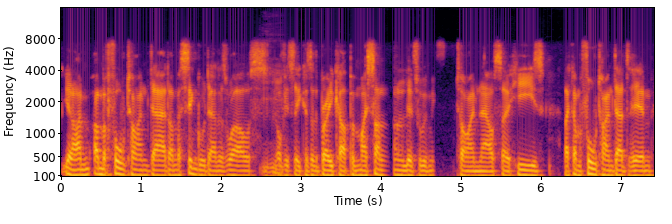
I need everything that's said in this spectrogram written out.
you know, I'm I'm a full time dad. I'm a single dad as well, mm-hmm. obviously because of the breakup. And my son lives with me full time now, so he's like I'm a full time dad to him.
